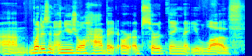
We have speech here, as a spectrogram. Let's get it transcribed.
Um, what is an unusual habit or absurd thing that you love?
